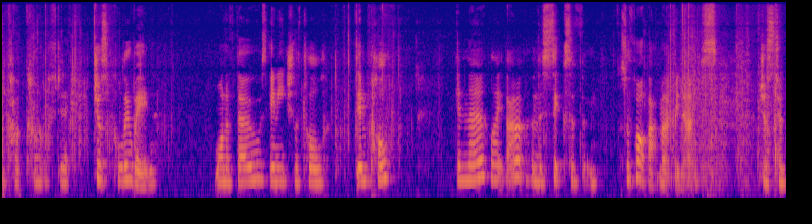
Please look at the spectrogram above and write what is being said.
I can't, can't lift it, just gluing one of those in each little dimple in there like that and there's six of them so I thought that might be nice just to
